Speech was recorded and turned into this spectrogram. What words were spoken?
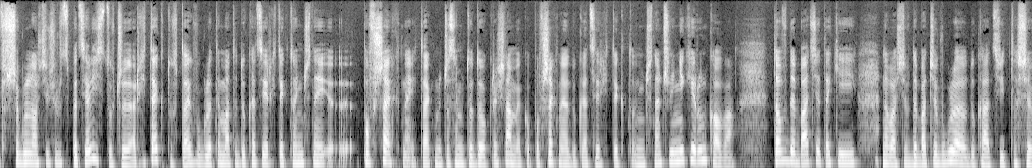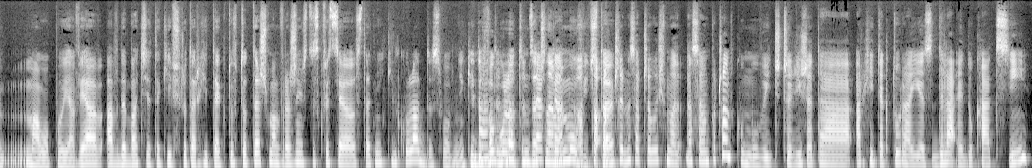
w szczególności wśród specjalistów czy architektów, tak, w ogóle temat edukacji architektonicznej e, powszechnej, tak, my czasami to dookreślamy jako powszechna edukacja architektoniczna, czyli niekierunkowa. To w debacie takiej, no właśnie, w debacie w ogóle edukacji to się mało pojawia, a w debacie takiej wśród architektów to też mam wrażenie, że to jest kwestia ostatnich kilku lat dosłownie, kiedy no, w ogóle no, o tym tak, zaczynamy tak, mówić. To, tak? o czym zaczęłyśmy na samym początku mówić, czyli że ta architektura jest dla edukacji,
